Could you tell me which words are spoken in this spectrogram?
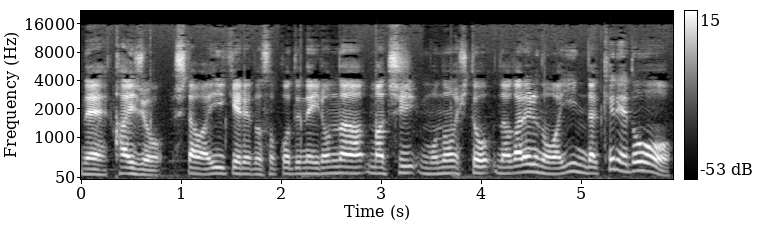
ね、解除したはいいけれど、そこでね、いろんな街、物、人、流れるのはいいんだけれど、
